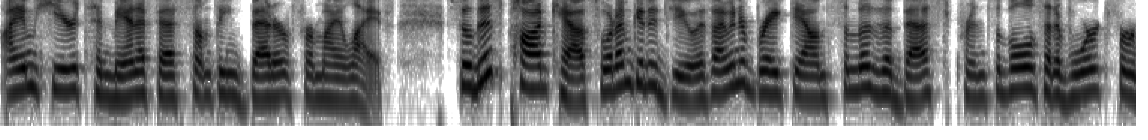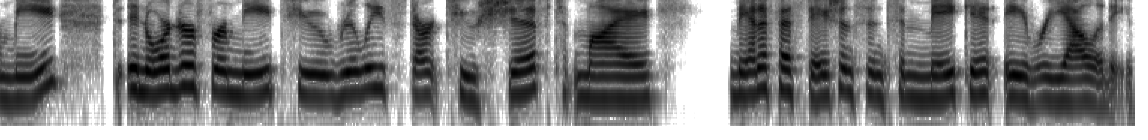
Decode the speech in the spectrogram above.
I am here to manifest something better for my life. So, this podcast, what I'm going to do is I'm going to break down some of the best principles that have worked for me in order for me to really start to shift my manifestations and to make it a reality.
